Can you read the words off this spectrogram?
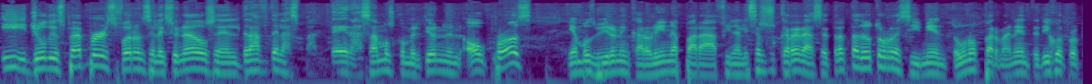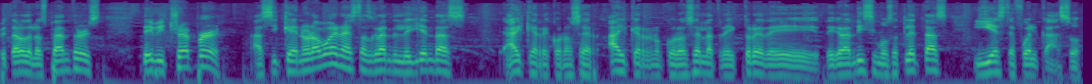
y Julius Peppers fueron seleccionados en el draft de las Panteras. Ambos convirtieron en All Pros y ambos vivieron en Carolina para finalizar su carrera. Se trata de otro recibimiento, uno permanente, dijo el propietario de los Panthers, David Trepper. Así que enhorabuena a estas grandes leyendas hay que reconocer, hay que reconocer la trayectoria de, grandísimos atletas y este fue el caso.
